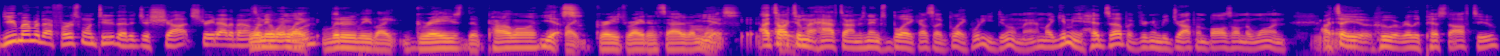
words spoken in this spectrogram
Do you remember that first one too? That it just shot straight out of bounds. When it went one? like literally like grazed the pylon. Yes. Like grazed right inside of him. yes, Like, I talked to him at halftime. His name's Blake. I was like, Blake, what are you doing, man? Like, give me a heads up if you're going to be dropping balls on the one. I'll tell you who it really pissed off to.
